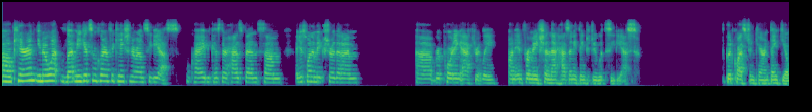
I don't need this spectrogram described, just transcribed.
Oh, Karen, you know what? Let me get some clarification around CDS, okay? Because there has been some, I just want to make sure that I'm uh, reporting accurately on information that has anything to do with CDS. Good question, Karen. Thank you.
